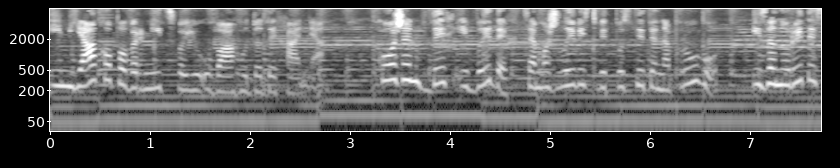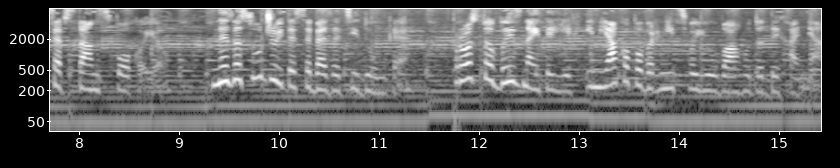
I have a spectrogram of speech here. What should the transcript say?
і м'яко поверніть свою увагу до дихання. Кожен вдих і видих це можливість відпустити напругу і зануритися в стан спокою. Не засуджуйте себе за ці думки. Просто визнайте їх і м'яко поверніть свою увагу до дихання.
